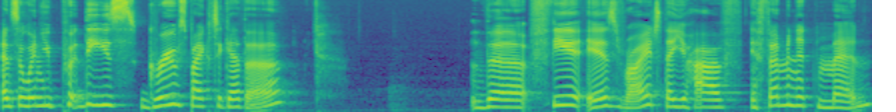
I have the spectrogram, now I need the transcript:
and so when you put these groups back together, the fear is, right, that you have effeminate men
